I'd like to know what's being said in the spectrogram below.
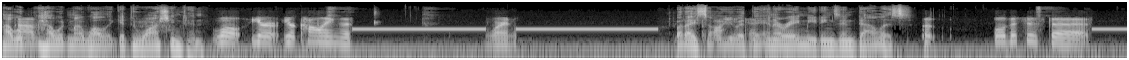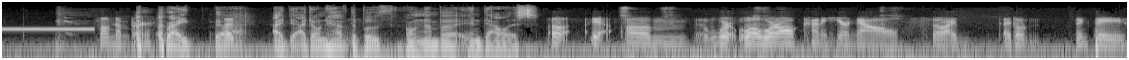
How would um, how would my wallet get to Washington? well, you're you're calling the. We're in. But I saw you at the NRA meetings in Dallas. Well, this is the phone number. Right. Uh, But- I, I don't have the booth phone number in Dallas. Oh, yeah. Um. We're well, we're all kind of here now, so I I don't think they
